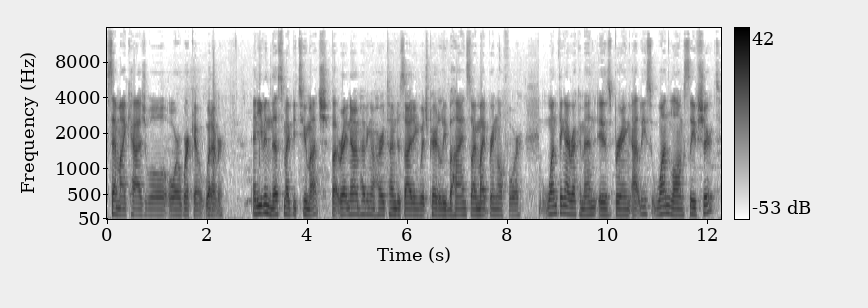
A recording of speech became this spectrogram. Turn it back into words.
semi-casual or workout, whatever. And even this might be too much, but right now I'm having a hard time deciding which pair to leave behind, so I might bring all four. One thing I recommend is bring at least one long sleeve shirt.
